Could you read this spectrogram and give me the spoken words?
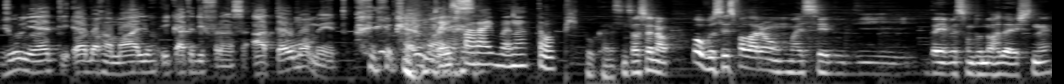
Juliette, Elba Ramalho e Cátia de França. Até o momento. eu quero mais. Três paraibana top. Pô, cara, sensacional. Ô, vocês falaram mais cedo de, da invenção do Nordeste, né?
